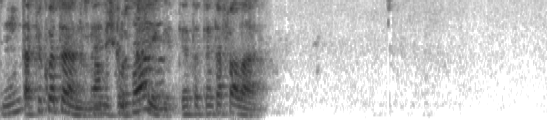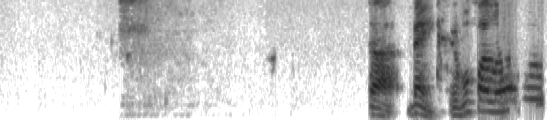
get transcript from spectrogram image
Sim. Tá picotando, mas prossiga. Tenta, tenta falar. Tá, bem, eu vou falando.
